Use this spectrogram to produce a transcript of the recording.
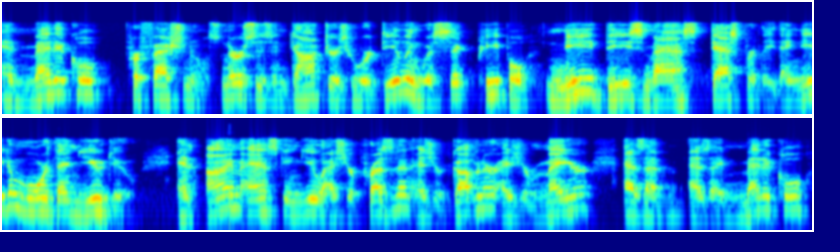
and medical professionals, nurses, and doctors who are dealing with sick people need these masks desperately. They need them more than you do. And I'm asking you, as your president, as your governor, as your mayor, as a, as a medical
